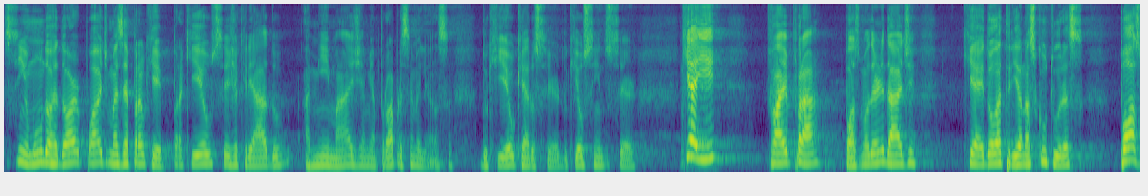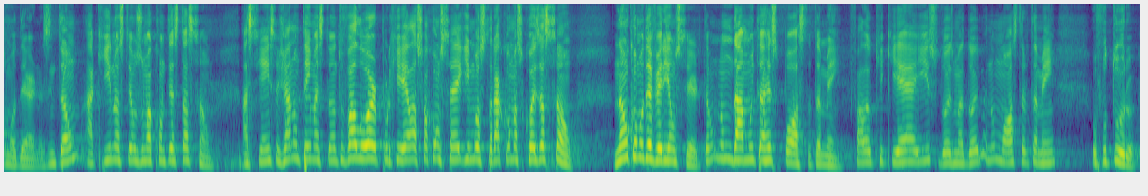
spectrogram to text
sim, o mundo ao redor pode, mas é para o quê? Para que eu seja criado a minha imagem, a minha própria semelhança, do que eu quero ser, do que eu sinto ser que aí vai para pós-modernidade, que é a idolatria nas culturas pós-modernas. Então, aqui nós temos uma contestação. A ciência já não tem mais tanto valor, porque ela só consegue mostrar como as coisas são, não como deveriam ser. Então, não dá muita resposta também. Fala o que é isso, 2 mais 2, mas não mostra também o futuro.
